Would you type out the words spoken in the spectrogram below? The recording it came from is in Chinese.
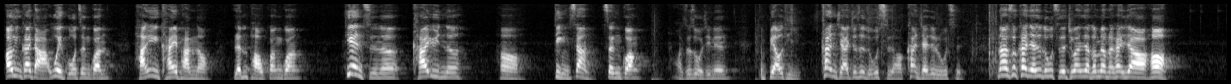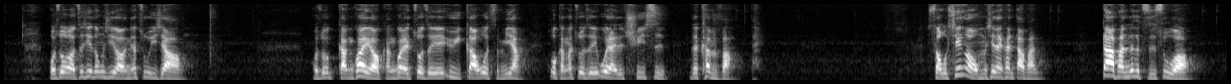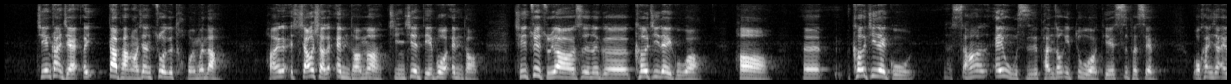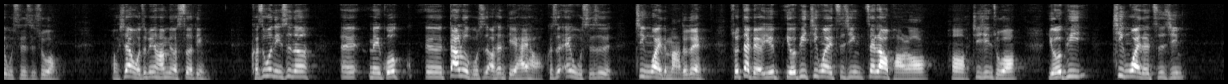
奥运开打为国争光，航运开盘哦，人跑光光，电子呢开运呢？哦，顶上争光，啊，这是我今天的标题，看起来就是如此哦，看起来就如此。那说看起来是如此的情况下，同学们来看一下哦，哈。我说这些东西哦，你要注意一下哦。我说赶快哦，赶快来做这些预告或怎么样，或赶快做这些未来的趋势的看法。来，首先哦，我们先来看大盘，大盘那个指数哦，今天看起来，哎，大盘好像做一个头，有没有到？好一个小小的 M 头嘛，颈线跌破 M 头，其实最主要是那个科技类股哦，好，呃，科技类股好像 A 五十盘中一度哦跌四 percent，我看一下 A 五十的指数哦，哦，现在我这边好像没有设定，可是问题是呢，呃，美国呃大陆股市好像跌还好，可是 A 五十是境外的嘛，对不对？所以代表有有一批境外资金在绕跑喽，哦，记清楚哦，有一批境外的资金。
